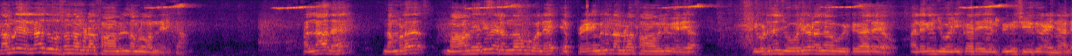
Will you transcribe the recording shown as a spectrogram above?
നമ്മൾ എല്ലാ ദിവസവും നമ്മുടെ ഫാമിൽ നമ്മൾ വന്നിരിക്കാം. അല്ലാതെ നമ്മൾ മാവേലി വരുന്ന പോലെ എപ്പോഴെങ്കിലും നമ്മുടെ ഫാമിൽ വരിക ഇവിടുത്തെ ജോലികളെല്ലാം വീട്ടുകാരെയോ അല്ലെങ്കിൽ ജോലിക്കാരെ ഏൽപ്പിക്കുക ചെയ്തു കഴിഞ്ഞാൽ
